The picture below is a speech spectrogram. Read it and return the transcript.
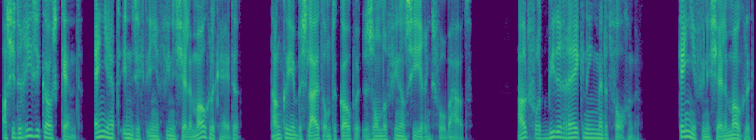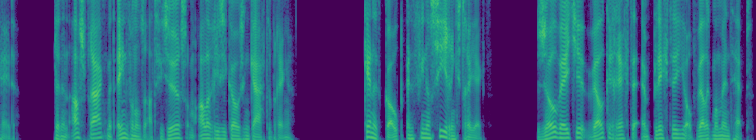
Als je de risico's kent en je hebt inzicht in je financiële mogelijkheden, dan kun je besluiten om te kopen zonder financieringsvoorbehoud. Houd voor het bieden rekening met het volgende. Ken je financiële mogelijkheden. Plan een afspraak met een van onze adviseurs om alle risico's in kaart te brengen. Ken het koop- en financieringstraject. Zo weet je welke rechten en plichten je op welk moment hebt.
